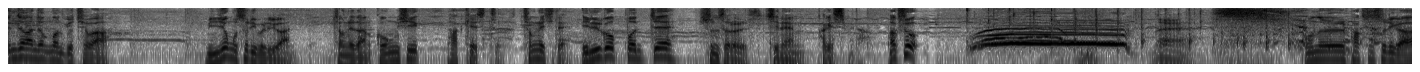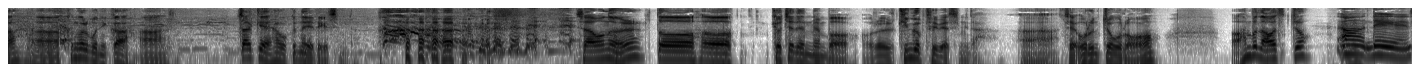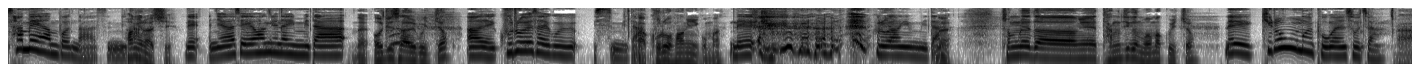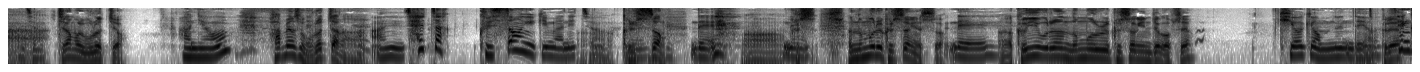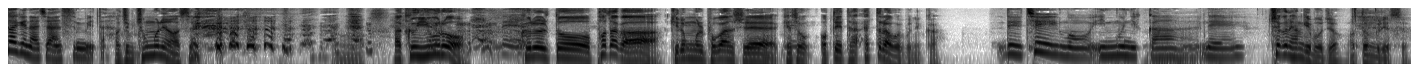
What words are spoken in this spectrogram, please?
진정한 정권 교체와 민정부 수립을 위한 정례당 공식 팟캐스트 정례시대 일곱 번째 순서를 진행하겠습니다. 박수! 네. 오늘 박수 소리가 아, 큰걸 보니까 아, 짧게 하고 끝내야 되겠습니다. 자, 오늘 또 어, 교체된 mem버를 긴급 투입했습니다. 아, 제 오른쪽으로 어, 한분 나왔죠? 아, 네. 3회 한번 나왔습니다. 황윤아 씨. 네, 안녕하세요. 황윤아입니다. 네, 어디 살고 있죠? 아, 네. 구로에 살고 있습니다. 아, 구로 황이구만. 네. 구로왕입니다. 네. 네. 청래당의 당직은 뭐 맡고 있죠? 기록물 보관소장. 아, 그죠. 지난번에 울었죠? 아니요. 하면서 울었잖아. 아니, 살짝 글썽이기만 했죠. 어, 글썽. 네. 어, 네. 글썽. 눈물을 글썽했어. 네. 어, 그 이후로는 눈물을 글썽인 적 없어요? 기억이 없는데요. 그래요? 생각이 나지 않습니다. 어, 지금 청문회 나왔어요? 어. 아, 그 이후로 네. 글을 또 퍼다가 기록물 보관소에 계속 업데이트 했더라고요, 보니까. 네, 제 뭐 임무니까. 네. 최근에 한 게 뭐죠? 어떤 글이었어요?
